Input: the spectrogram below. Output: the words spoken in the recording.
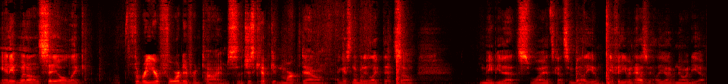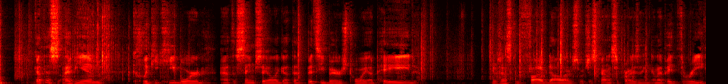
and it went on sale like three or four different times. It just kept getting marked down. I guess nobody liked it, so maybe that's why it's got some value. If it even has value, I have no idea. Got this IBM clicky keyboard at the same sale I got that Bitsy Bears toy. I paid, he was asking $5, which is kind of surprising, and I paid 3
